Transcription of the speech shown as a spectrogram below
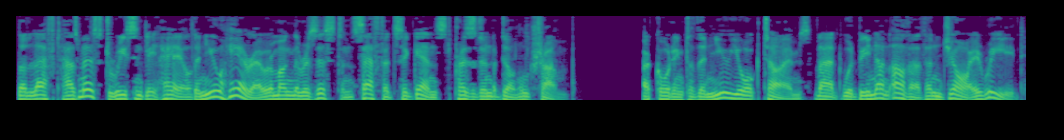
The left has most recently hailed a new hero among the resistance efforts against President Donald Trump. According to the New York Times, that would be none other than Joy Reid.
